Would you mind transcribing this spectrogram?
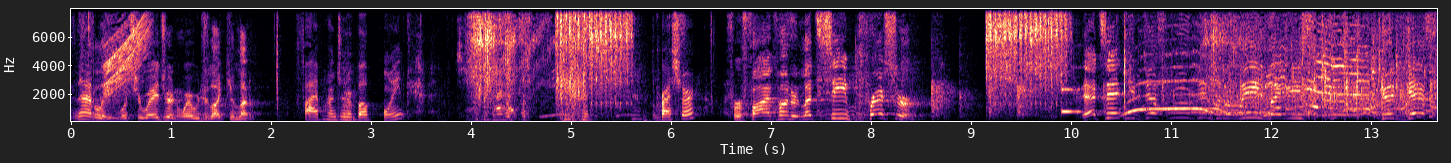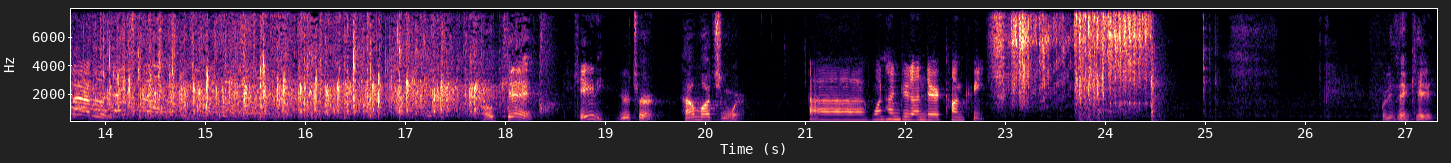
Natalie, what's your wager and where would you like your letter? 500 above point. Pressure. For 500, let's see pressure. That's it. You've just moved into the lead, ladies. Good guess, Natalie. Okay. Katie, your turn. How much and where? Uh, 100 under concrete. What do you think, Katie?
